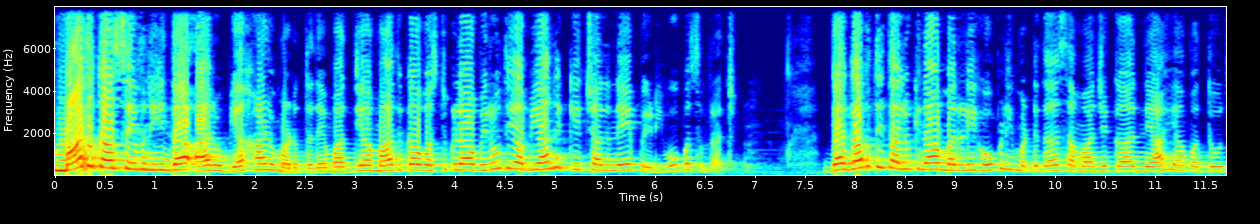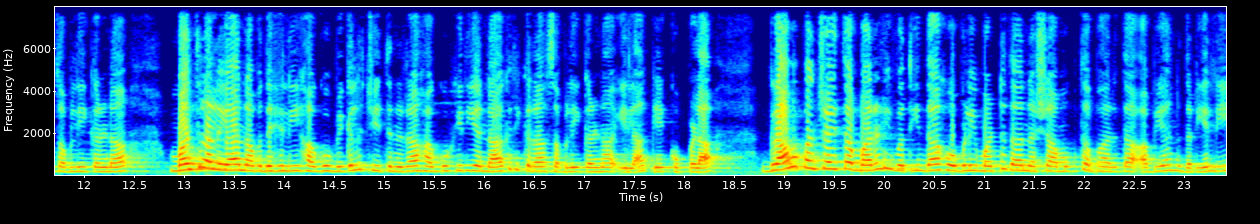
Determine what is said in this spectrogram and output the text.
ಮಾದಕ ಸೇವನೆಯಿಂದ ಆರೋಗ್ಯ ಹಾಳು ಮಾಡುತ್ತದೆ. ಮದ್ಯ ಮಾದಕ ವಸ್ತುಗಳ ವಿರೋಧಿ ಅಭಿಯಾನಕ್ಕೆ ಚಾಲನೆ ಪಿಡಿಒ ಬಸವರಾಜ್. ಗಂಗಾವತಿ ತಾಲೂಕಿನ ಮರಳಿ ಹೋಬಳಿ ಮಟ್ಟದ ಸಾಮಾಜಿಕ ನ್ಯಾಯ ಮತ್ತು ಸಬಲೀಕರಣ ಮಂತ್ರಾಲಯ ನವದೆಹಲಿ ಹಾಗೂ ವಿಕಲಚೇತನರ ಹಾಗೂ ಹಿರಿಯ ನಾಗರಿಕರ ಸಬಲೀಕರಣ ಇಲಾಖೆ ಕೊಪ್ಪಳ ಗ್ರಾಮ ಪಂಚಾಯತ್ ಮರಳಿ ವತಿಯಿಂದ ಹೋಬಳಿ ಮಟ್ಟದ ನಶಾ ಮುಕ್ತ ಭಾರತ ಅಭಿಯಾನದಡಿಯಲ್ಲಿ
